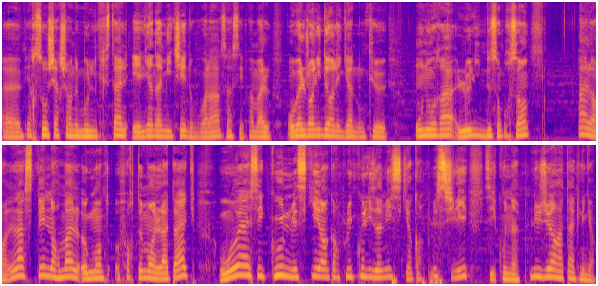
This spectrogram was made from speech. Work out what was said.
euh, persos chercheurs de boules de cristal et liens d'amitié. Donc voilà, ça c'est pas mal. On va le jouer en leader les gars, donc euh, on aura le lead 200%. Alors, l'aspect normal augmente fortement l'attaque. Ouais, c'est cool, mais ce qui est encore plus cool, les amis, ce qui est encore plus stylé, c'est qu'on a plusieurs attaques, les gars.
